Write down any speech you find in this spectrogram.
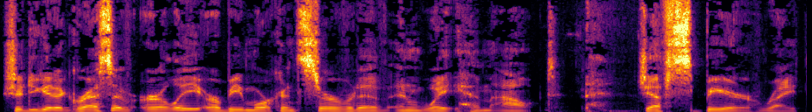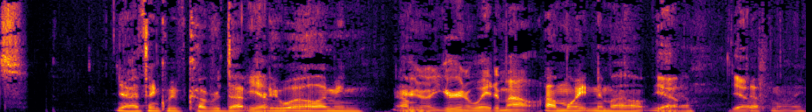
should you get aggressive early or be more conservative and wait him out? Jeff Spear writes. Yeah, I think we've covered that Yep. pretty well. I mean, You're gonna, you're gonna wait him out. I'm waiting him out. Yep. Yeah, Yep. definitely.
